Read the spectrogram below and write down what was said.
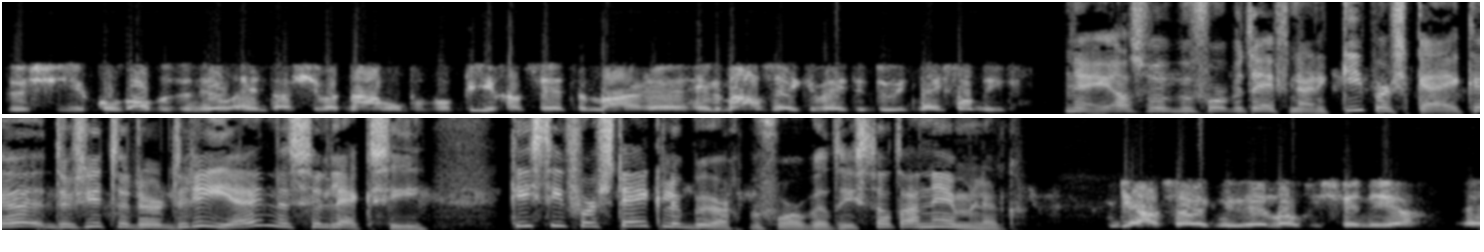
Dus je komt altijd een heel eind als je wat namen op een papier gaat zetten. Maar eh, helemaal zeker weten doe je het meestal niet. Nee, als we bijvoorbeeld even naar de keepers kijken... er zitten er drie hè, in de selectie. Kiest hij voor Stekelenburg bijvoorbeeld? Is dat aannemelijk? Ja, zou ik nu heel logisch vinden, ja. Eh,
